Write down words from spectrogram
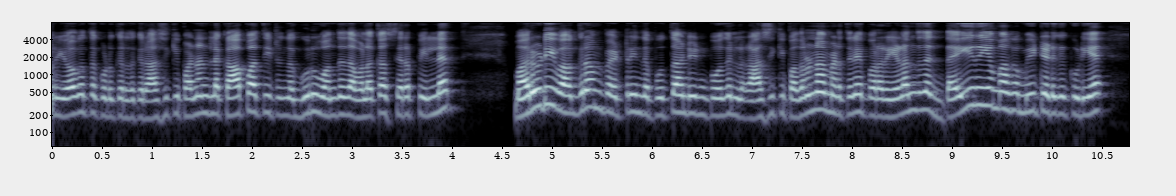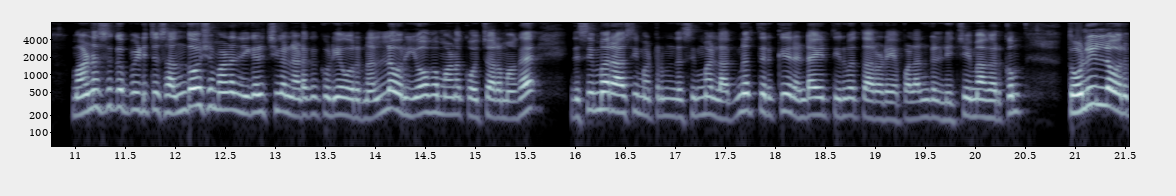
ஒரு யோகத்தை கொடுக்கறதுக்கு ராசிக்கு பன்னெண்டில் காப்பாற்றிட்டு இருந்த குரு வந்தது அவ்வளோக்கா சிறப்பு இல்லை மறுபடி வக்ரம் பெற்று இந்த புத்தாண்டின் போது ராசிக்கு 11ஆம் இடத்திலே பிறர் இழந்ததை தைரியமாக மீட்டெடுக்கக்கூடிய, மனசுக்கு பிடிச்ச சந்தோஷமான நிகழ்ச்சிகள் நடக்கக்கூடிய ஒரு நல்ல ஒரு யோகமான கோச்சாரமாக இந்த சிம்ம ராசி மற்றும் இந்த சிம்ம லக்னத்திற்கு 2026 பலன்கள் நிச்சயமாக இருக்கும். தொழிலில் ஒரு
